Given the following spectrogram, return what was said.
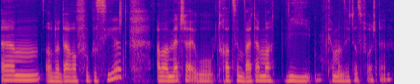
ähm, oder darauf fokussiert, aber Match.io trotzdem weitermacht. Wie kann man sich das vorstellen?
